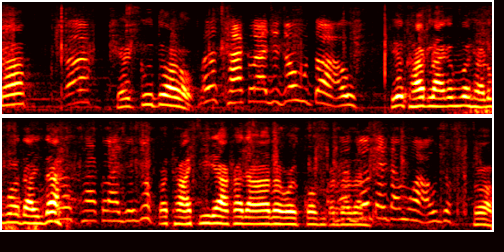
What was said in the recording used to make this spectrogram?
હા. હેડકું તો આવો. થાક લાગે જો હું તો આવું. એ થાક લાગે બસ હેડકું હતા તા. મને થાક લાગે જો. થાચી રે આખા દાડા કોઈ કોમ કરતા જો તે હું આવું જો. હો.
